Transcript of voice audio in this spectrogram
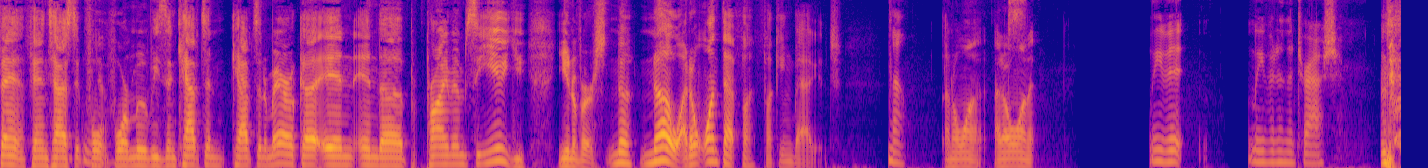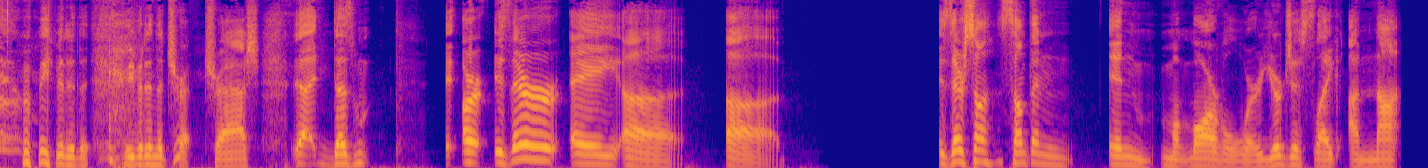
Fan, Fantastic Four, four movies and Captain Captain America in in the Prime MCU universe. No, no, I don't want that fu- fucking baggage. No. I don't want. It. I don't want it. leave it, leave it in the trash. leave it in the leave it in the tra- trash. Uh, does or is there a uh uh is there some something in Marvel where you're just like I'm not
